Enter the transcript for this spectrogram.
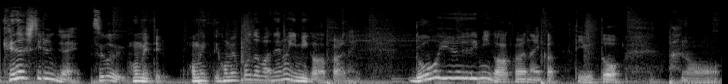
けなしてるんじゃない。すごい褒めてる。褒めて、褒め言葉での意味がわからない。どういう意味がわからないかっていうと、あの、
